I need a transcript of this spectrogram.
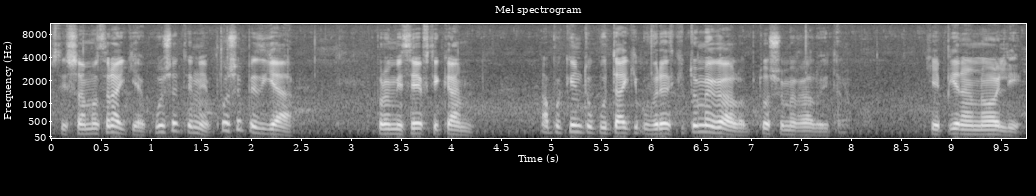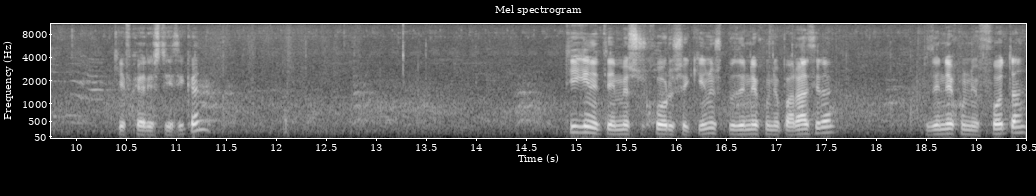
στη Σαμοθράκη ακούσατε, ναι, πόσα παιδιά προμηθεύτηκαν από εκείνο το κουτάκι που βρέθηκε το μεγάλο, τόσο μεγάλο ήταν. Και πήραν όλοι και ευχαριστήθηκαν. Τι γίνεται μέσα στους χώρους εκείνους που δεν έχουν παράθυρα, που δεν έχουν φώτα,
